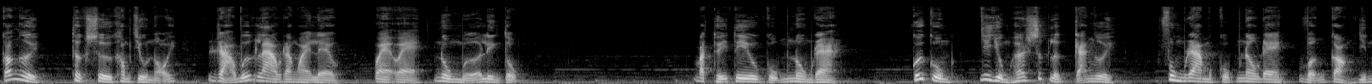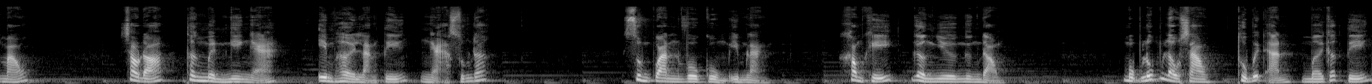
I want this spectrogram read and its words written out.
Có người thực sự không chịu nổi, rảo bước lao ra ngoài lều, oè oè nôn mửa liên tục. Bạch Thủy Tiêu cũng nôn ra. Cuối cùng như dùng hết sức lực cả người, phun ra một cục nâu đen vẫn còn dính máu. Sau đó thân mình nghiêng ngã, im hơi lặng tiếng ngã xuống đất. Xung quanh vô cùng im lặng. Không khí gần như ngưng động. Một lúc lâu sau, Thu Bích Ảnh mới cất tiếng.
